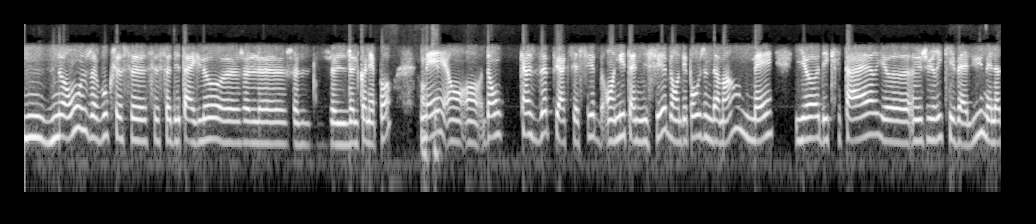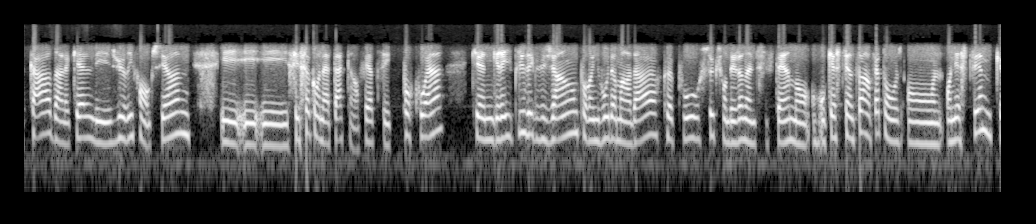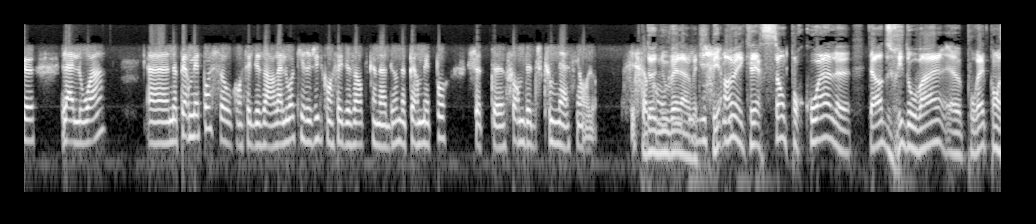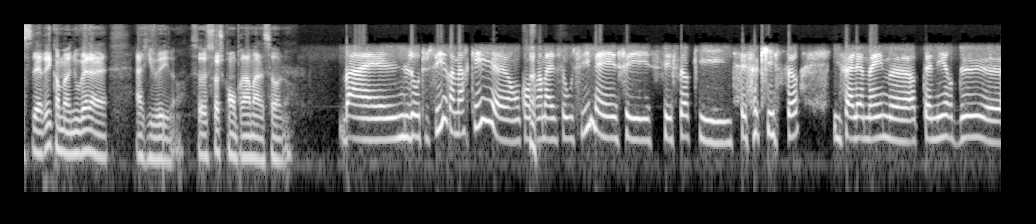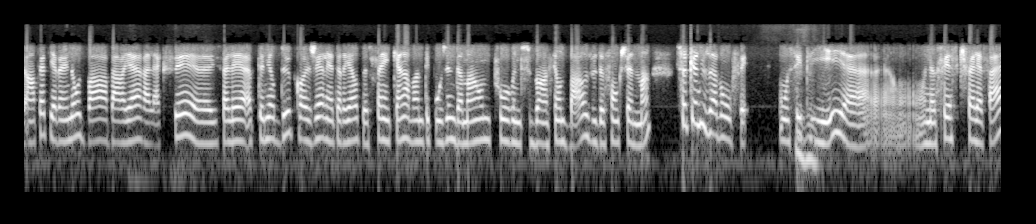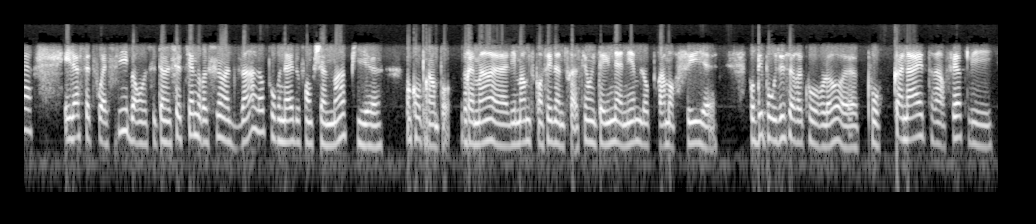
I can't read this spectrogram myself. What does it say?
Non, j'avoue que ce, ce, ce détail-là, euh, je le je, je, je, le connais pas. Okay. Mais on, on, donc quand je disais plus accessible, on est admissible, on dépose une demande, mais il y a des critères, il y a un jury qui évalue, mais le cadre dans lequel les jurys fonctionnent, et, et, et c'est ça qu'on attaque en fait. C'est pourquoi qu'il y a une grille plus exigeante pour un nouveau demandeur que pour ceux qui sont déjà dans le système. On, on questionne ça. En fait, on, on, on estime que la loi euh, ne permet pas ça au Conseil des arts. La loi qui régit le Conseil des arts du Canada ne permet pas cette euh, forme de discrimination-là. C'est ça. De nouvelles arrivées. Et un, éclaircissons pourquoi le théâtre du rideau vert euh, pourrait être considéré comme un nouvel arrivé. Là. Ça, ça, je comprends mal ça. Là. Ben, nous autres aussi, remarquez, euh, on comprend mal ça aussi, mais c'est c'est ça qui c'est ça qui est ça. Il fallait même euh, obtenir deux. Euh, en fait, il y avait une autre barre barrière à l'accès. il fallait obtenir deux projets à l'intérieur de cinq ans avant de déposer une demande pour une subvention de base ou de fonctionnement. Ce que nous avons fait. On s'est mm -hmm. plié, on a fait ce qu'il fallait faire. Et là, cette fois-ci, bon, c'est un septième refus en dix ans là, pour une aide au fonctionnement, puis euh, on comprend pas. Vraiment, euh, les membres du conseil d'administration étaient unanimes là, pour amorcer, euh, pour déposer ce recours-là, pour connaître en fait les.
